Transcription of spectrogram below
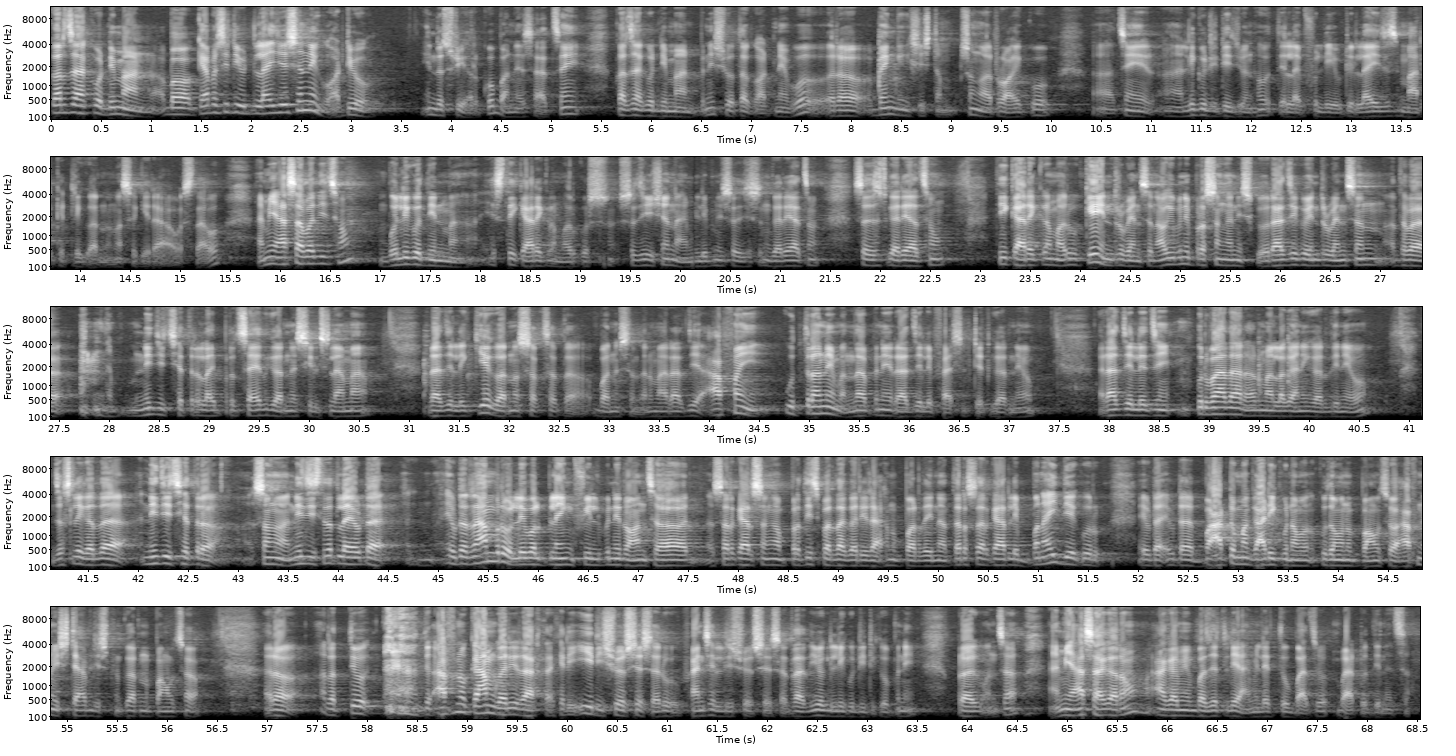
कर्जाको demand. अब capacity utilisation नै घट्यो इन्डस्ट्रीहरूको भन्ने साथ चाहिँ कर्जाको डिमान्ड पनि स्वत घट्ने भयो र ब्याङ्किङ सिस्टमसँग रहेको चाहिँ लिक्विडिटी जुन हो त्यसलाई फुल्ली युटिलाइज मार्केटले गर्न नसकिरहेको अवस्था हो। हामी आशावादी छौँ। भोलिको दिनमा यस्तै कार्यक्रमहरूको सजेसन हामीले पनि सजेसन गरेका छौँ सजेस्ट गरेका छौँ। ती कार्यक्रमहरू के इन्टरभेन्सन अघि पनि प्रसङ्ग निस्क्यो। राज्यको इन्टरभेन्सन अथवा निजी क्षेत्रलाई प्रोत्साहित गर्ने सिलसिलामा राज्यले के गर्न सक्छ त भन्ने सन्दर्भमा राज्य आफै उत्रने भन्दा पनि राज्यले फेसिलिटेट गर्ने हो। राज्यले चाहिँ पूर्वाधारहरूमा लगानी गरिदिने हो। जसले गर्दा निजी क्षेत्रसँग निजी क्षेत्रलाई एउटा एउटा राम्रो लेभल प्लेइङ फिल्ड पनि रहन्छ सरकारसँग प्रतिस्पर्धा गरिराख्नु पर्दैन तर सरकारले बनाइदिएको एउटा एउटा बाटोमा गाडी कुदाउनु कुदाउन पाउँछ आफ्नो इस्ट्याब्लिस गर्न पाउँछ। र र त्यो त्यो आफ्नो काम गरिराख्दाखेरि यी रिसोर्सेसहरू फाइनेन्सियल रिसोर्सेस अर्थात् यो लिक्विडिटीको पनि प्रयोग हुन्छ। हामी आशा गरौँ आगामी बजेटले हामीलाई त्यो बाटो बाटो दिनेछ।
